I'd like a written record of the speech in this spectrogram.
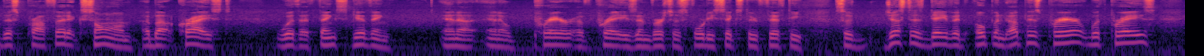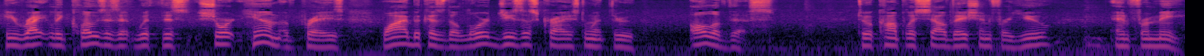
this prophetic psalm about Christ with a thanksgiving and a, and a prayer of praise in verses 46 through 50. So, just as David opened up his prayer with praise, he rightly closes it with this short hymn of praise. Why? Because the Lord Jesus Christ went through all of this to accomplish salvation for you and for me.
